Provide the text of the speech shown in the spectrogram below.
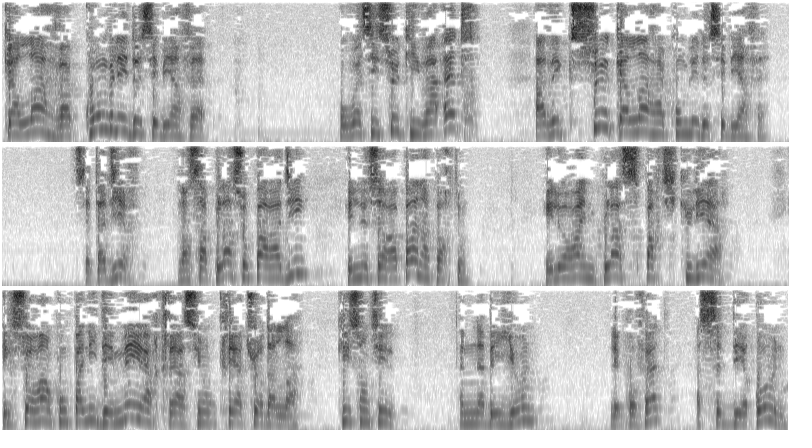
qu'Allah va combler de ses bienfaits. Ou voici ceux qui vont être avec ceux qu'Allah a comblés de ses bienfaits c'est-à-dire dans sa place au paradis, il ne sera pas n'importe où. Il aura une place particulière. Il sera en compagnie des meilleures créations, créatures d'Allah. Qui sont-ils? Les prophètes, as-siddiqoun,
